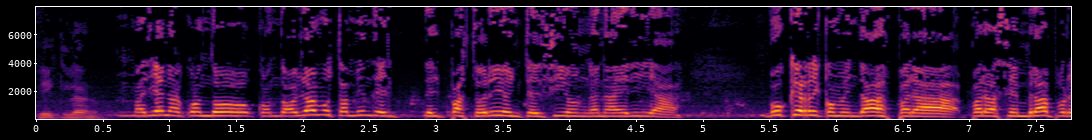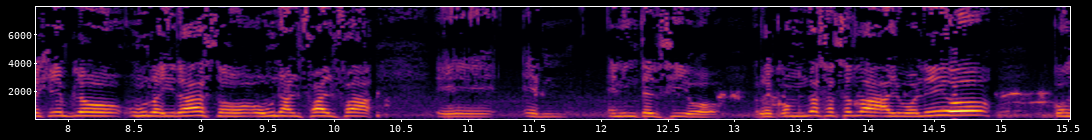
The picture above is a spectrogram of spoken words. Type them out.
Sí, claro. Mariana, cuando, cuando hablamos también del, del pastoreo intensivo en ganadería, ¿vos qué recomendabas para, para sembrar, por ejemplo, un raíz o, una alfalfa eh, en, en intensivo? ¿Recomendás hacerla al voleo con,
